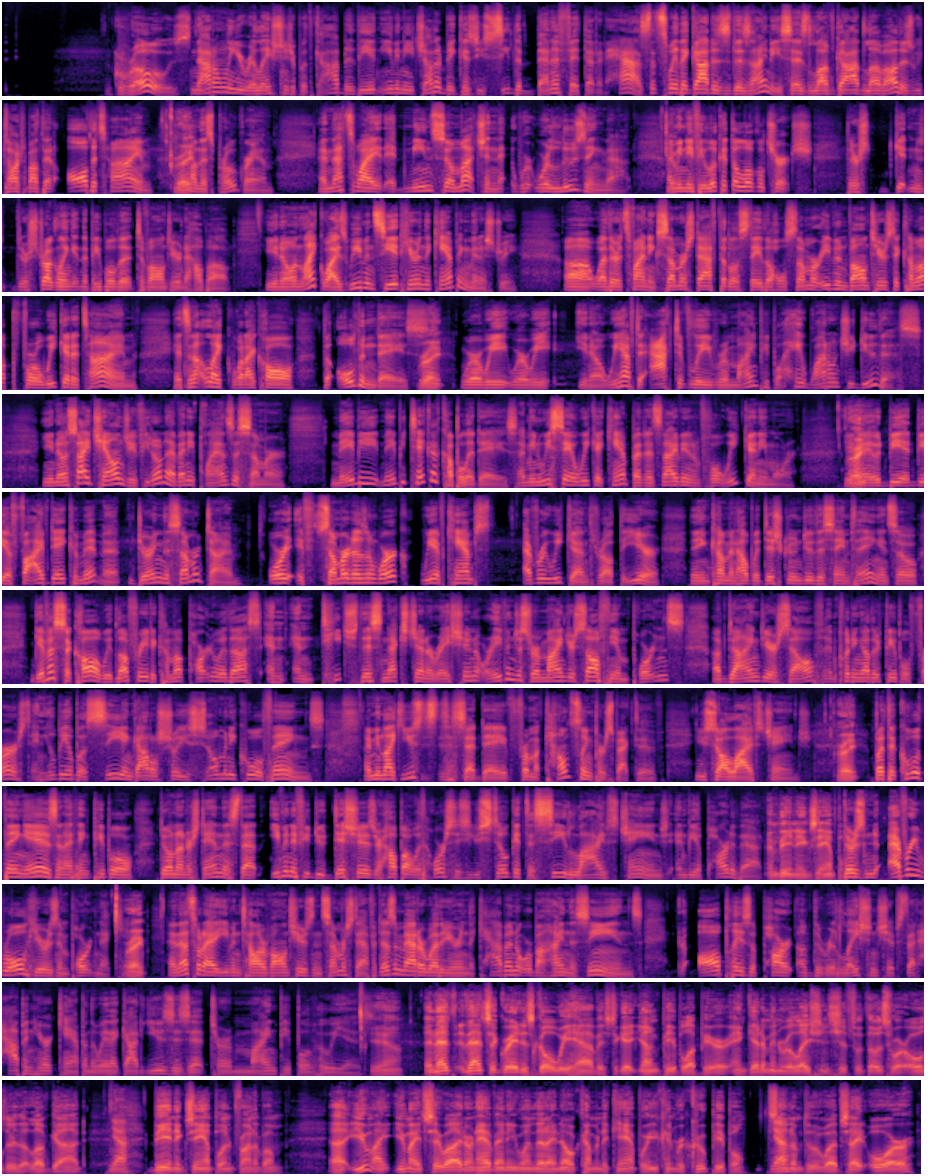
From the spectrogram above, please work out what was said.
grows not only your relationship with God, but even each other because you see the benefit that it has. That's the way that God is designed. He says, "Love God, love others." We've talked about that all the time Right. on this program, and that's why it, it means so much. And that we're we're losing that. I mean, if you look at the local church, they're getting they're struggling getting the people to, to volunteer and to help out. You know, and likewise, we even see it here in the camping ministry. Uh, whether it's finding summer staff that'll stay the whole summer, or even volunteers that come up for a week at a time, it's not like what I call the olden days, Right. where we where we you know we have to actively remind people, hey, why don't you do this? You know, so I challenge you if you don't have any plans this summer, maybe maybe take a couple of days. I mean, we say a week at camp, but it's not even a full week anymore. You Right. know, it would be it'd be a five day commitment during the summertime. Or if summer doesn't work, we have camps every weekend throughout the year. They can come and help with Dish Crew and do the same thing. And so give us a call. We'd love for you to come up, partner with us, and, and teach this next generation, or even just remind yourself the importance of dying to yourself and putting other people first. And you'll be able to see, and God will show you so many cool things. I mean, like you said, Dave, from a counseling perspective, you saw lives change. Right. But the cool thing is, and I think people don't understand this, that even if you do dishes or help out with horses, you still get to see lives change and be a part of that. And be an example. There's n- every role here is important at camp, Right. and that's what I even tell our volunteers and summer staff. It doesn't matter whether you're in the cabin or behind the scenes; it all plays a part of the relationships that happen here at camp and the way that God uses it to remind people of who He is. Yeah, and that's that's the greatest goal we have is to get young people up here and get them in relationships with those who are older that love God. Yeah, Be an example in front of them. Uh, you might you might say, well, I don't have anyone that I know coming to camp. Well, you can recruit people, send Yeah. them to the website, or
